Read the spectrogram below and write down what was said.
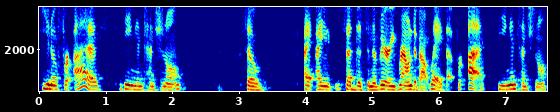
you know, for us being intentional, so I, I said this in a very roundabout way, but for us being intentional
